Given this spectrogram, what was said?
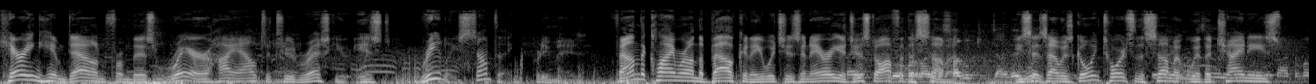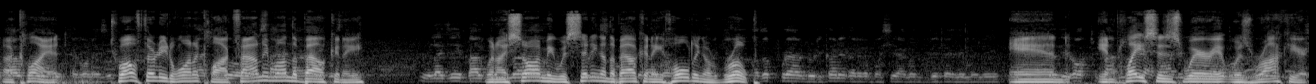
carrying him down from this rare high altitude rescue is really something. Pretty amazing. Found the climber on the balcony, which is an area just off of the summit. He says, "I was going towards the summit with a Chinese uh, client, twelve thirty to one o'clock. Found him on the balcony. When I saw him, he was sitting on the balcony holding a rope, and in places where it was rockier.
